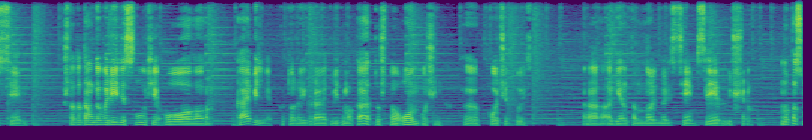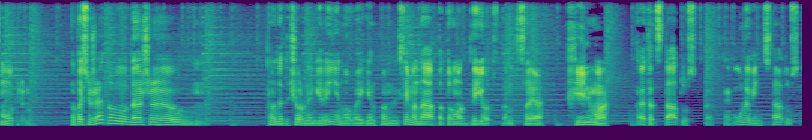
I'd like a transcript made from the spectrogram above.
007, Что-то там говорили слухи о Кабеле, который играет Ведьмака, то, что он очень э, хочет быть э, агентом 007, следующим. Ну, посмотрим. Но по сюжету даже вот эта черная героиня, новый агент 007, она потом отдает в конце фильма этот статус, уровень, статус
